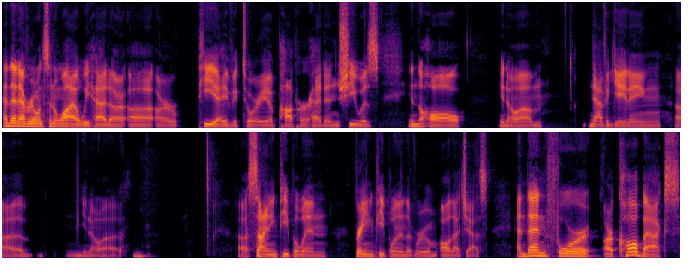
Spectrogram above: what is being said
And then every once in a while we had our uh, our pa victoria pop her head in. She was in the hall you know um navigating uh you know uh, uh signing people in bringing people into the room all that jazz. And then for our callbacks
